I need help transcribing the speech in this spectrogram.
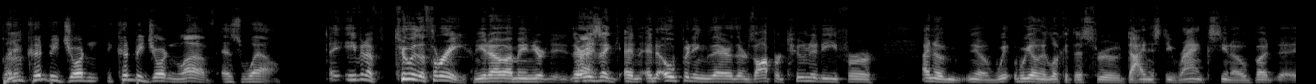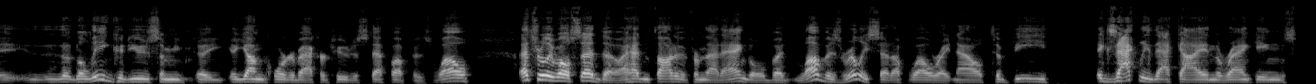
but mm-hmm. it could be Jordan it could be Jordan Love as well even if two of the three you know I mean there right. is a, an, an opening there there's opportunity for I know you know we, we only look at this through dynasty ranks, you know, but uh, the the league could use some a, a, young quarterback or two to step up as well. That's really well said, though. I hadn't thought of it from that angle, but Love is really set up well right now to be exactly that guy in the rankings.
